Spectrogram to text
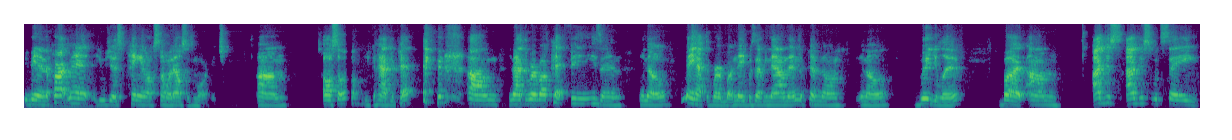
you being in an apartment, you just paying off someone else's mortgage. Um, also, you can have your pet. um, you don't have to worry about pet fees and, you know, you may have to worry about neighbors every now and then, depending on, you know, where you live. But um, I just, I just would say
